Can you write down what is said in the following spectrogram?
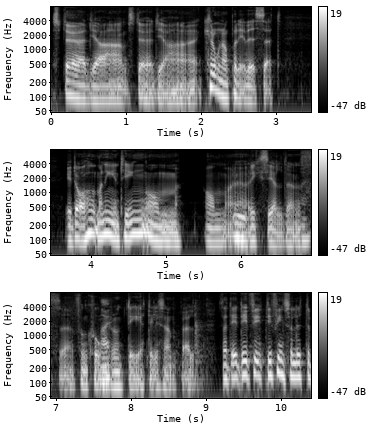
stödja, stödja kronan på det viset. Idag hör man ingenting om, om mm. Riksgäldens eh, funktion Nej. runt det till exempel. Så det, det, det finns så lite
